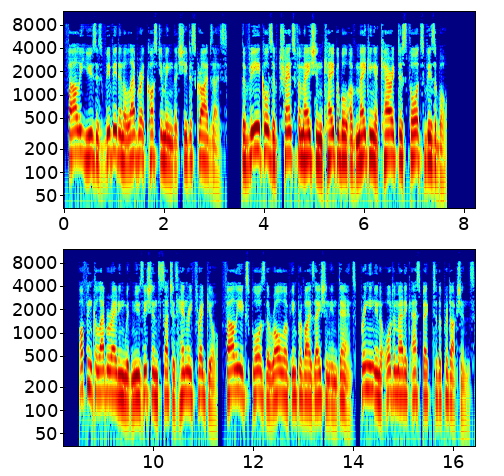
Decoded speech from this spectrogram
Farley uses vivid and elaborate costuming that she describes as the vehicles of transformation capable of making a character's thoughts visible. Often collaborating with musicians such as Henry Threadgill, Farley explores the role of improvisation in dance, bringing in an automatic aspect to the productions.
